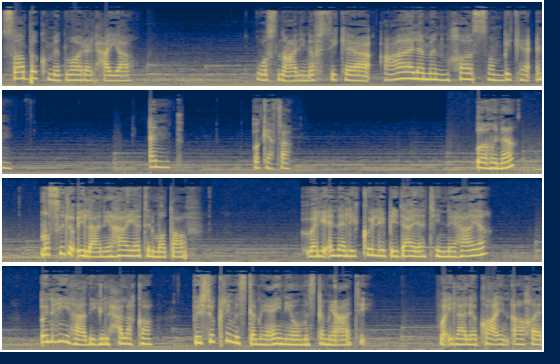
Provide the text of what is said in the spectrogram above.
سابق مضمار الحياة. واصنع لنفسك عالما خاصا بك أنت. أنت وكفى. وهنا نصل إلى نهاية المطاف. ولأن لكل بداية نهاية أنهي هذه الحلقة بشكر مستمعيني ومستمعاتي. وإلى لقاء آخر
